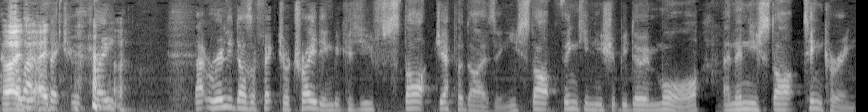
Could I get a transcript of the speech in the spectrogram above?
no, how that affects your trade. that really does affect your trading because you start jeopardizing. You start thinking you should be doing more, and then you start tinkering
